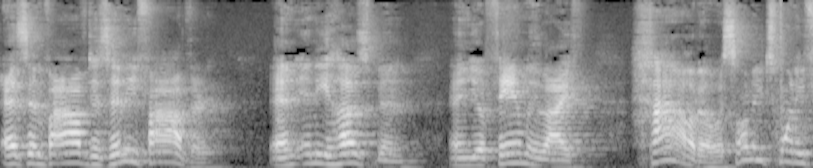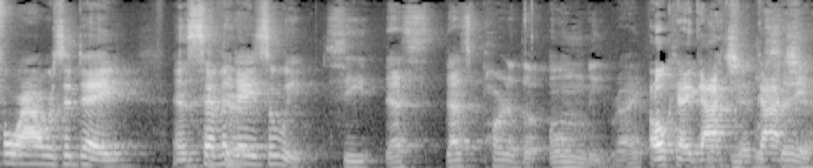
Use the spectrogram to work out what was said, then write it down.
as involved as any father and any husband in your family life. How though? It's only 24 hours a day and seven days a week. See, that's that's part of the only, right? Okay, gotcha, gotcha. say.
